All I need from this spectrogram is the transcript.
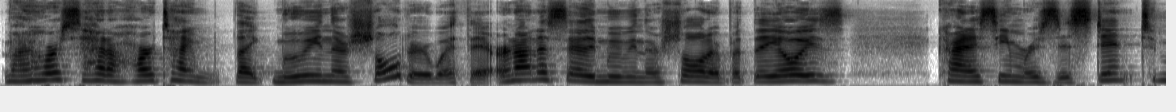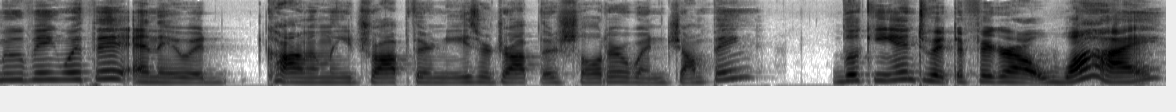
my horse had a hard time like moving their shoulder with it, or not necessarily moving their shoulder, but they always kind of seem resistant to moving with it and they would commonly drop their knees or drop their shoulder when jumping. Looking into it to figure out why,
